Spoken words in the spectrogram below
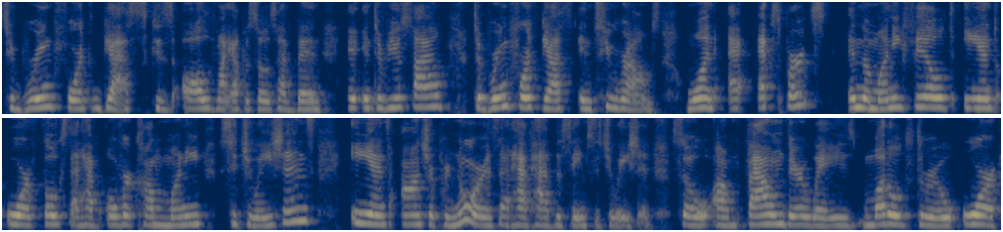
to bring forth guests because all of my episodes have been interview style to bring forth guests in two realms. One, experts in the money field and or folks that have overcome money situations and entrepreneurs that have had the same situation. So um, found their ways muddled through or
